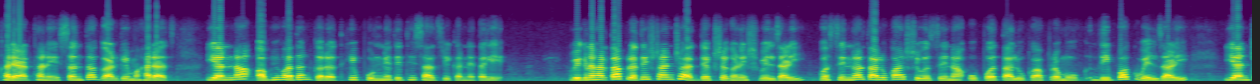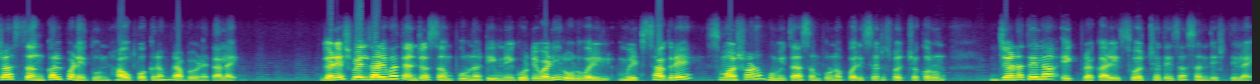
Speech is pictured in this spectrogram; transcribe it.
खऱ्या अर्थाने संत गाडगे महाराज यांना अभिवादन करत ही पुण्यतिथी साजरी करण्यात आली. विघ्नहर्ता प्रतिष्ठानचे अध्यक्ष गणेश वेलजाळी व सिन्नर तालुका शिवसेना उप तालुका प्रमुख दीपक वेलजाळी यांच्या संकल्पनेतून हा उपक्रम राबविण्यात आलाय. गणेश वेलझाळी व त्यांच्या संपूर्ण टीमने घोटेवाडी रोडवरील मिठसागरे स्मशानभूमीचा संपूर्ण परिसर स्वच्छ करून जनतेला एक प्रकारे स्वच्छतेचा संदेश दिलाय.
